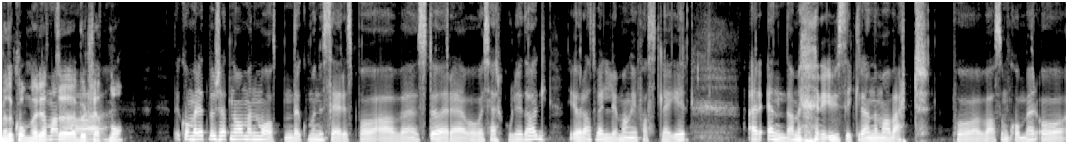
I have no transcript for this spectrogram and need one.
Men det kommer et budsjett nå? Det kommer et budsjett nå, men måten det kommuniseres på av eh, Støre og Kjerkol i dag, gjør at veldig mange fastleger er enda mer usikre enn de har vært på hva som kommer, og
